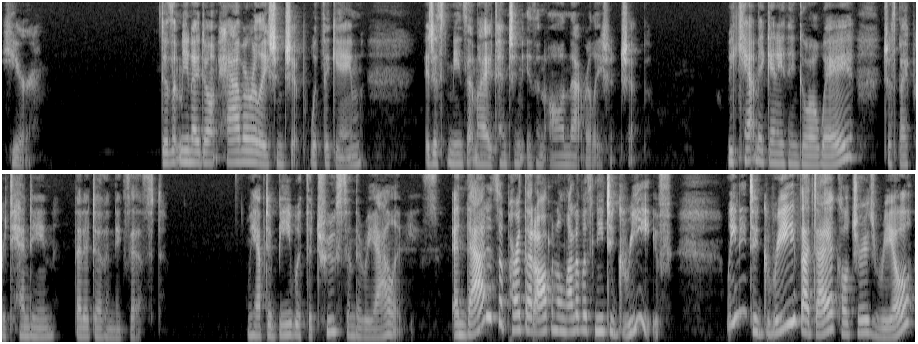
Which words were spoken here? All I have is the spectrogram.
here. Doesn't mean I don't have a relationship with the game. It just means that my attention isn't on that relationship. We can't make anything go away just by pretending that it doesn't exist. We have to be with the truths and the realities. And that is a part that often a lot of us need to grieve. We need to grieve that diet culture is real,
